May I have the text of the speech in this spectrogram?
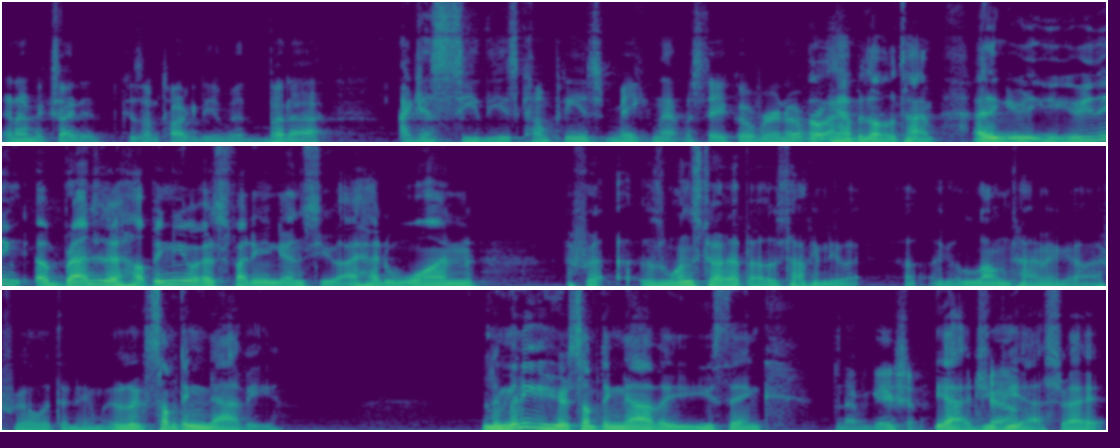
and i'm excited because i'm talking to you a bit but uh i just see these companies making that mistake over and over Oh, it happens all the time. I think you, you, think uh, brands that are helping you or is fighting against you. I had one, I there was one startup I was talking to like a long time ago. I forgot what their name was. It was like something Navi. The minute you hear something Navi, you think, navigation yeah, GPS, right?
